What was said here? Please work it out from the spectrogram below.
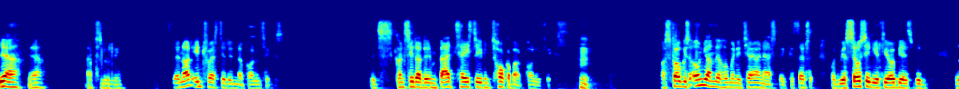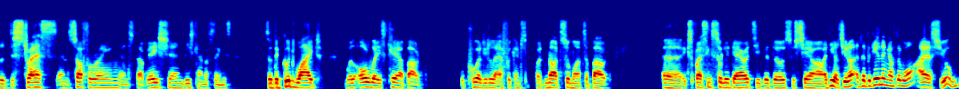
Yeah, yeah, absolutely. They're not interested in the politics it's considered in bad taste to even talk about politics. Hmm. Must focus only on the humanitarian aspect because that's what we associate Ethiopia is with, with distress and suffering and starvation, these kind of things. So the good white will always care about the poor little Africans, but not so much about uh, expressing solidarity with those who share our ideals. You know, at the beginning of the war, I assumed,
